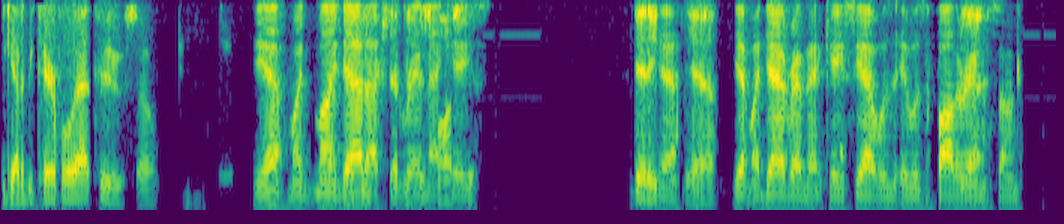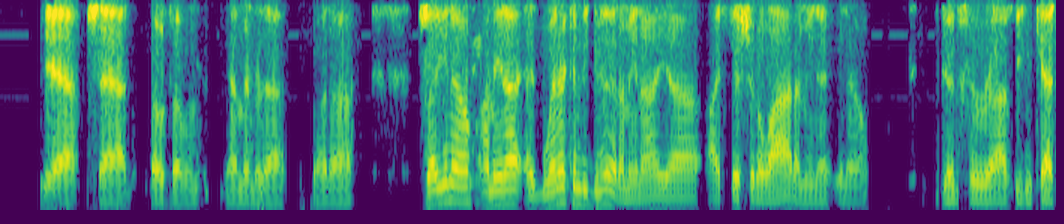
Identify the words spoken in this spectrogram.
you got to be careful of that too. So. Yeah, my my yeah, dad actually ran that case. Did he? Yeah. Yeah. Yeah, my dad ran that case. Yeah, it was it was a father yeah. and a son. Yeah, sad. Both of them. Yeah, I remember that. But uh so you know, I mean, I, winter can be good. I mean, I uh, I fish it a lot. I mean, it, you know, good for uh, if you can catch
